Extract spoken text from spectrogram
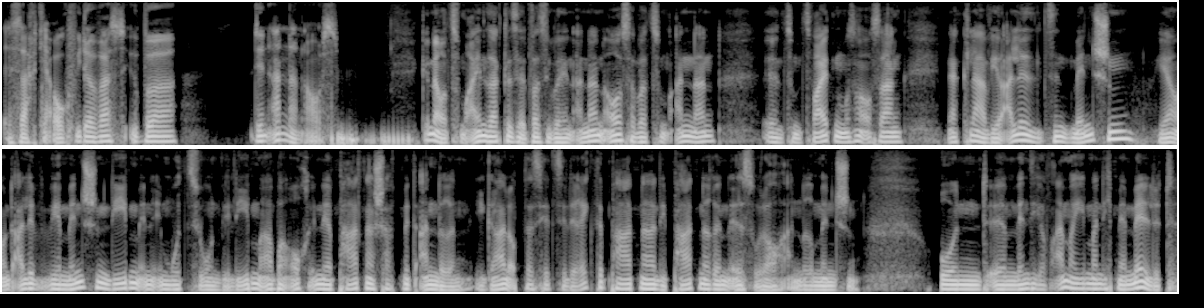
es sagt ja auch wieder was über den anderen aus. Genau, zum einen sagt es etwas über den anderen aus, aber zum anderen, äh, zum zweiten muss man auch sagen, na klar, wir alle sind Menschen, ja, und alle wir Menschen leben in Emotionen. Wir leben aber auch in der Partnerschaft mit anderen. Egal, ob das jetzt der direkte Partner, die Partnerin ist oder auch andere Menschen. Und ähm, wenn sich auf einmal jemand nicht mehr meldet,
